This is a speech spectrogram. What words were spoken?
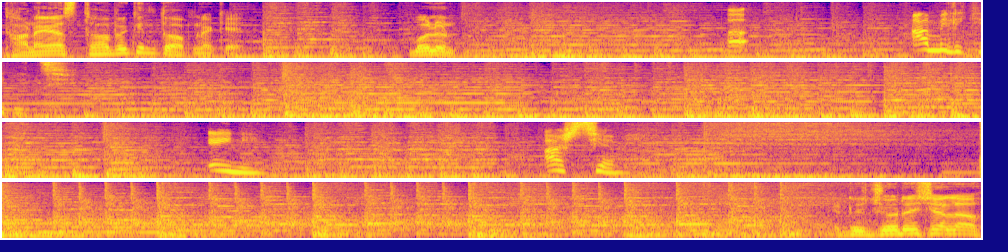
থানায় আসতে হবে কিন্তু আপনাকে। বলুন। আমি লিখে দিচ্ছি। এই নিন। আসছি আমি। একটু জোরে চালাও।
